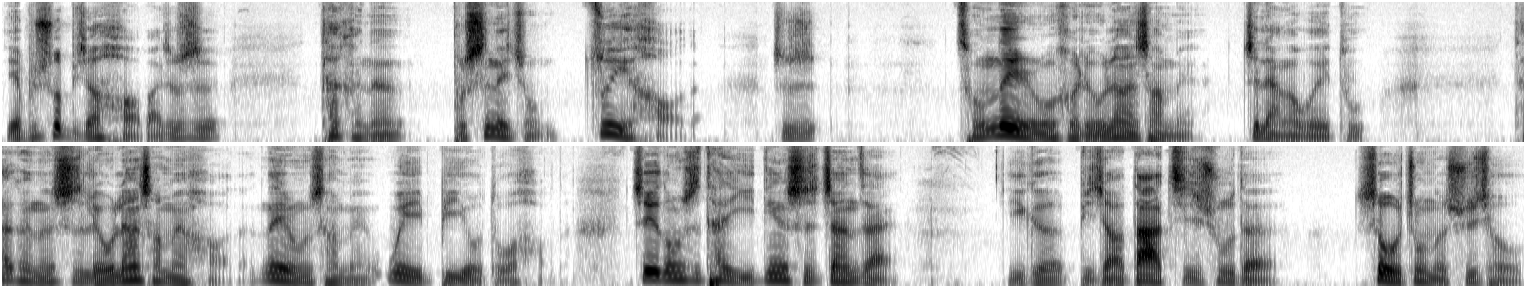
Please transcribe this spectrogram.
也不是说比较好吧，就是它可能不是那种最好的，就是从内容和流量上面这两个维度，它可能是流量上面好的，内容上面未必有多好的。这些东西它一定是站在一个比较大基数的受众的需求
